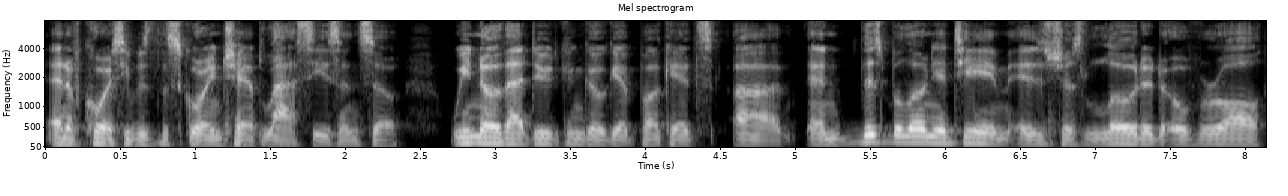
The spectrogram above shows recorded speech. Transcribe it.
And of course, he was the scoring champ last season, so we know that dude can go get buckets. Uh, and this Bologna team is just loaded overall.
